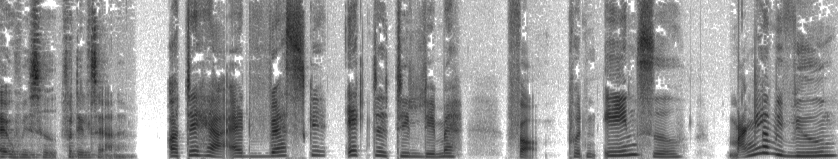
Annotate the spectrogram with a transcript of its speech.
af uvidshed for deltagerne. Og det her er et vaskeægte dilemma, for på den ene side mangler vi viden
